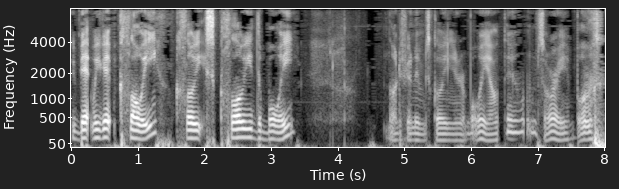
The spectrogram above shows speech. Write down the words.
We bet we get Chloe. Chloe, Chloe the boy. Not if your name is Chloe and you're a boy out there. I'm sorry, but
